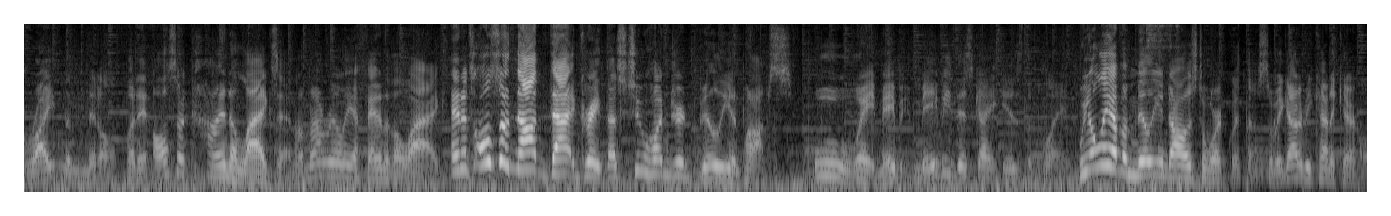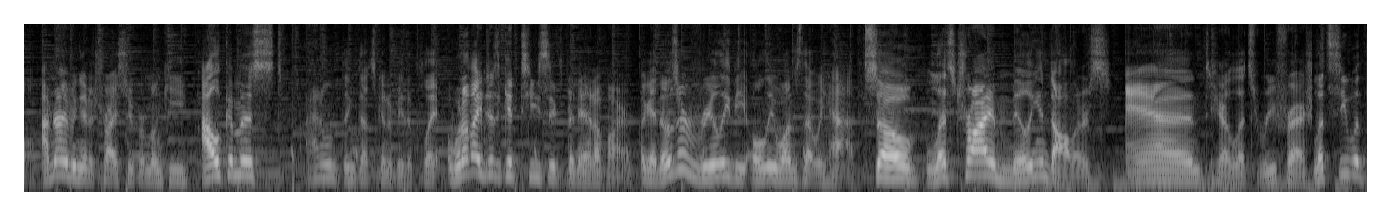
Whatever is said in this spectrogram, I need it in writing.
right in the middle, but it also kind of lags it. I'm not really a fan of the lag. And it's also not that great. That's 200 billion pops. Ooh, wait, maybe maybe this guy is the play. We only have a million dollars to work with though, so we gotta be kind of careful. I'm not even gonna try Super Monkey. Alchemist, I don't think that's gonna be the play. What if I just get T6 Banana Fire? Okay, those are really the only ones that we have. So let's try a million dollars. And here, let's refresh. Let's see what,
